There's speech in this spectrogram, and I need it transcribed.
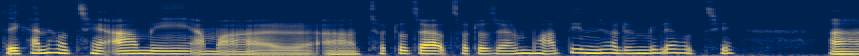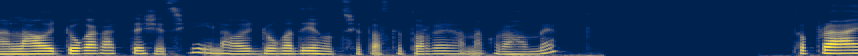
তো এখানে হচ্ছে আমি, আমার ছোট যা, ছোট যার মা তিনজনে মিলে হচ্ছে লাউয়ের ডোকা কাটতে এসেছি। লাউয়ের ডোকা দিয়ে হচ্ছে তো আজকে তরকারি রান্না করা হবে। তো প্রায়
